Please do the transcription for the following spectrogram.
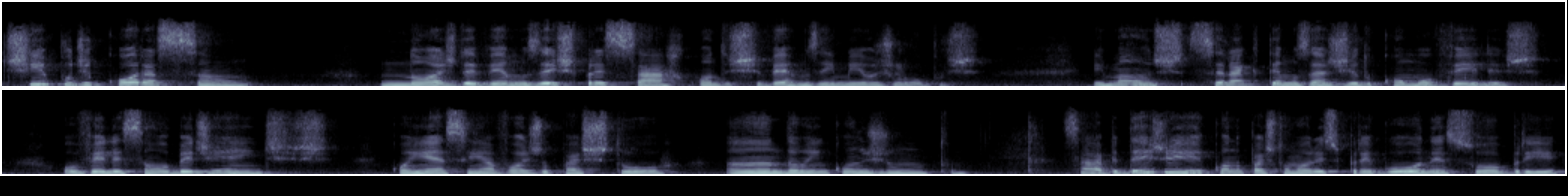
tipo de coração nós devemos expressar quando estivermos em meio aos lobos? Irmãos, será que temos agido como ovelhas? Ovelhas são obedientes, conhecem a voz do pastor, andam em conjunto. Sabe, desde quando o pastor Maurício pregou né, sobre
